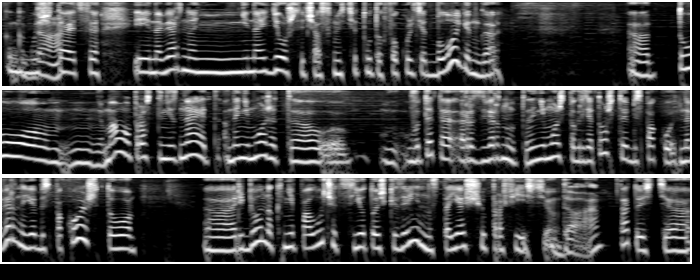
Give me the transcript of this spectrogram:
как бы Да. считается. И, наверное, не найдешь сейчас в институтах факультет блогинга, э, то мама просто не знает, она не может э, вот это развернуть, она не может поговорить о том, что ее беспокоит. Наверное, ее беспокоит, что э, ребенок не получит с ее точки зрения настоящую профессию. Да, Да, то есть, э,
